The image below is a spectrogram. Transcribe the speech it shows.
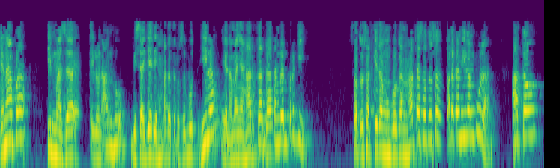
Kenapa? Immazailun anhu bisa jadi harta tersebut hilang, ya namanya harta datang dan pergi. Suatu saat kita mengumpulkan harta, suatu saat akan hilang pula. Atau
